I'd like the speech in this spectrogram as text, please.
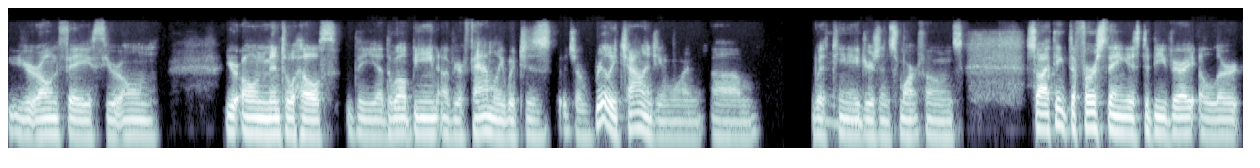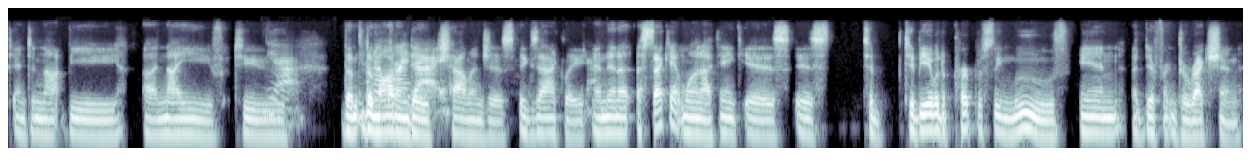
your own faith, your own your own mental health, the uh, the well being of your family, which is it's a really challenging one um, with mm-hmm. teenagers and smartphones. So I think the first thing is to be very alert and to not be uh, naive to yeah. the, the modern day eye. challenges. Exactly. Yeah. And then a, a second one I think is is to to be able to purposely move in a different direction.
